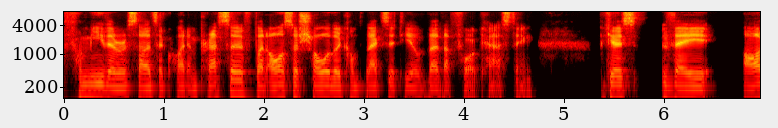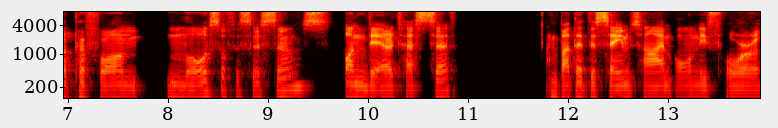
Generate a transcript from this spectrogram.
for me the results are quite impressive, but also show the complexity of weather forecasting because they outperform most of the systems on their test set, but at the same time only for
